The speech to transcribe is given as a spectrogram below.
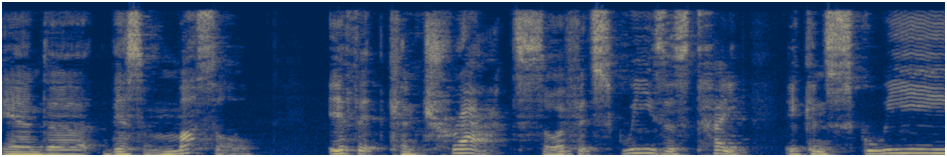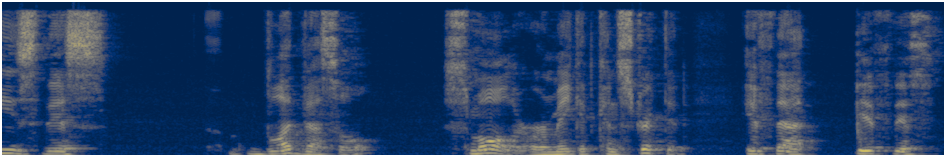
and uh, this muscle, if it contracts, so if it squeezes tight, it can squeeze this blood vessel smaller or make it constricted. If that if this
